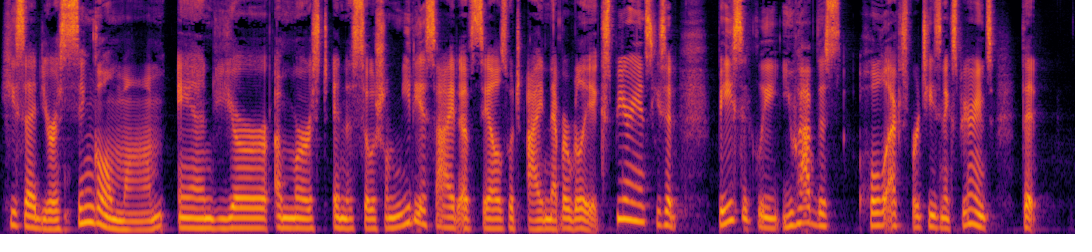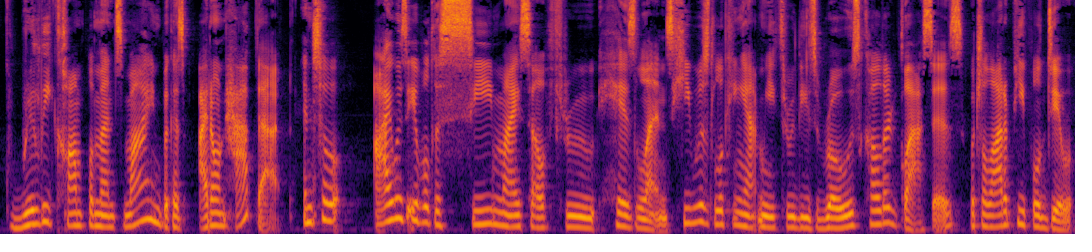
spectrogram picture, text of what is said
He said, You're a single mom and you're immersed in the social media side of sales, which I never really experienced. He said, Basically, you have this whole expertise and experience that really complements mine because I don't have that. And so I was able to see myself through his lens. He was looking at me through these rose colored glasses, which a lot of people do.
